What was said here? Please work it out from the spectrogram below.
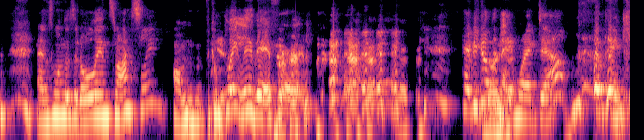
And as long as it all ends nicely, I'm completely there for it. Have you got the Nice. name worked out? Thank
